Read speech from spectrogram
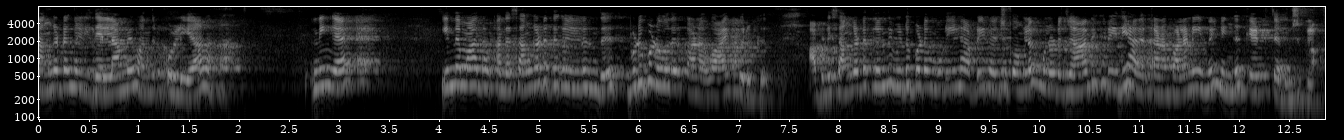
சங்கடங்கள் இது எல்லாமே வந்திருக்கும் இல்லையா? நீங்கள் இந்த மாதம் அந்த சங்கடத்துகளிலிருந்து விடுபடுவதற்கான வாய்ப்பு இருக்குது அப்படி சங்கடத்துலேருந்து விடுபட முடியல அப்படின்னு வச்சுக்கோங்களேன் உங்களோட ஜாதக ரீதியாக அதற்கான பலனையுமே நீங்கள் கேட்டு தெரிஞ்சுக்கலாம்.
